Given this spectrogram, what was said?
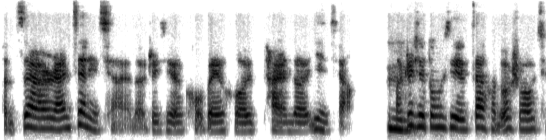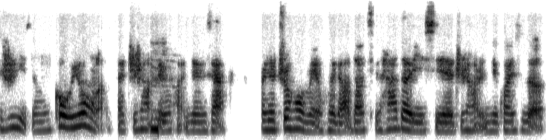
很自然而然建立起来的这些口碑和他人的印象。啊，这些东西在很多时候其实已经够用了，在职场这个环境下，而且之后我们也会聊到其他的一些职场人际关系的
